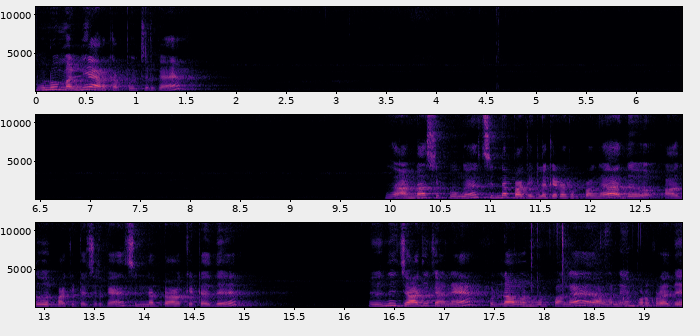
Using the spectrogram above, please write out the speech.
முழு மல்லி அரை கப் வச்சுருக்கேன். அன்னாசி பூங்க சின்ன பாக்கெட்டில் கேட்டால் கொடுப்பாங்க. அது அது ஒரு பாக்கெட் வச்சுருக்கேன். சின்ன பாக்கெட் அது. இது வந்து ஜாதிக்காங்க. ஃபுல்லாக ஒன்று கொடுப்பாங்க. ஒன்றையும் போடக்கூடாது.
